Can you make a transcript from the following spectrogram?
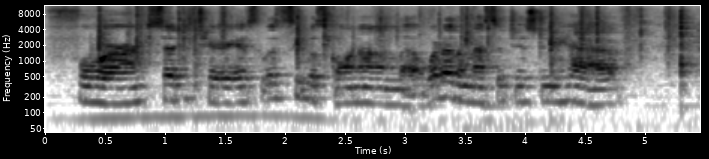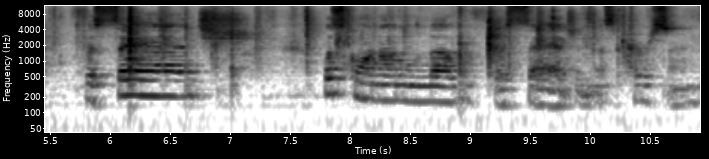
for Sagittarius. Let's see what's going on in love. What other messages do we have for Sag? What's going on in love for Sag and this person?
